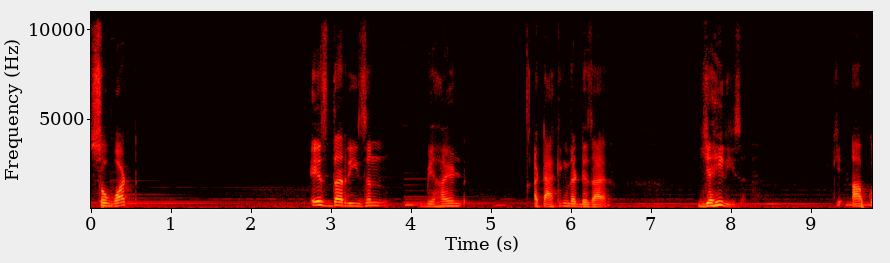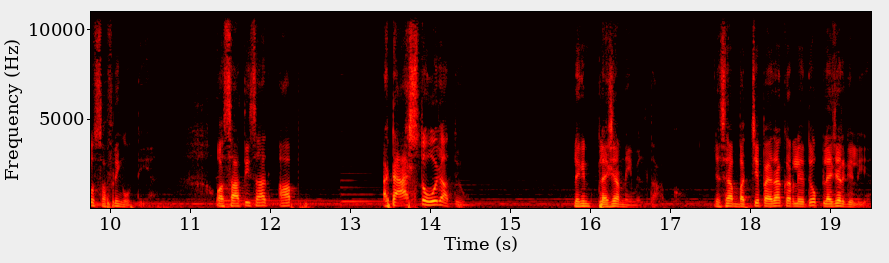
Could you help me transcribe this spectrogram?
so what is the reason behind attacking the desire यही रीजन है कि आपको सफरिंग होती है। और साथ ही साथ आप अटैच तो हो जाते हो, लेकिन प्लेजर नहीं मिलता आपको। जैसे आप बच्चे पैदा कर लेते हो प्लेजर के लिए,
